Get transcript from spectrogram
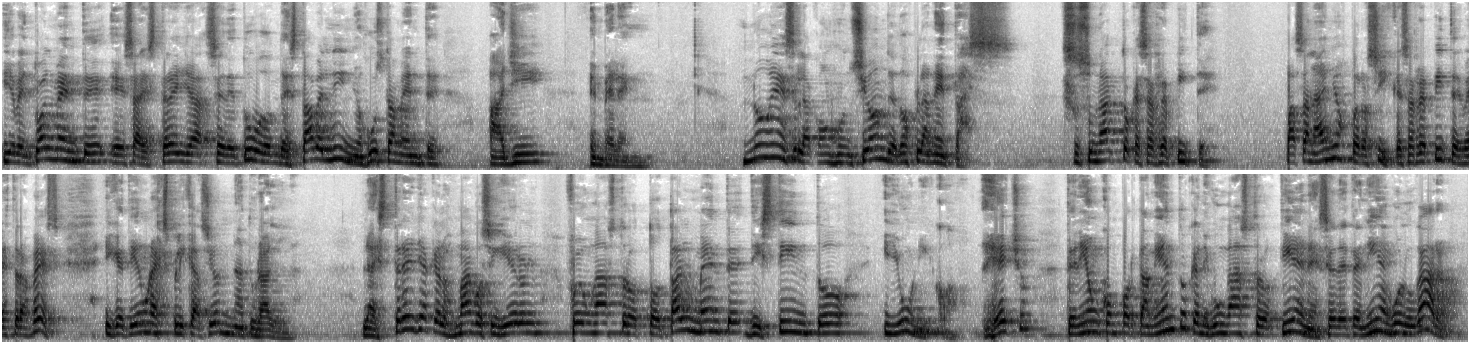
y eventualmente esa estrella se detuvo donde estaba el niño, justamente allí en Belén no es la conjunción de dos planetas. Eso es un acto que se repite. Pasan años, pero sí, que se repite vez tras vez y que tiene una explicación natural. La estrella que los magos siguieron fue un astro totalmente distinto y único. De hecho, tenía un comportamiento que ningún astro tiene. Se detenía en un lugar,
